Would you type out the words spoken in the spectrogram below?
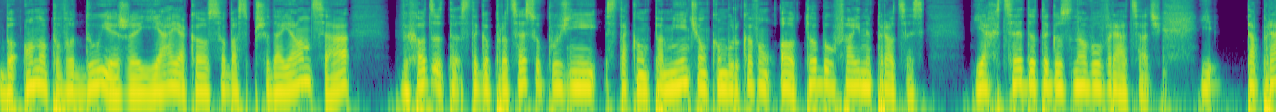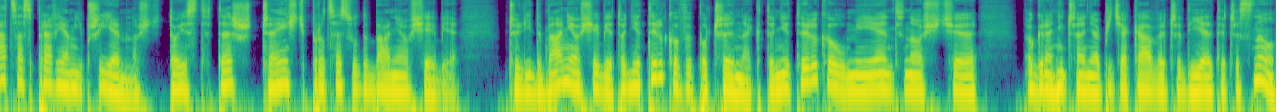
bo ono powoduje, że ja jako osoba sprzedająca wychodzę z tego procesu później z taką pamięcią komórkową: o, to był fajny proces. Ja chcę do tego znowu wracać. I ta praca sprawia mi przyjemność. To jest też część procesu dbania o siebie. Czyli dbanie o siebie to nie tylko wypoczynek, to nie tylko umiejętność e, ograniczenia picia kawy, czy diety, czy snu,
